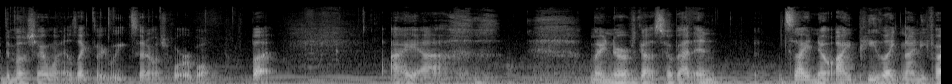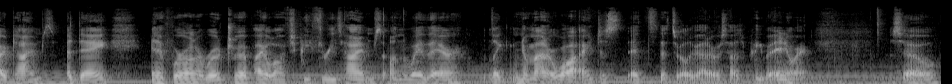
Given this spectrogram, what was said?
the most I went is like three weeks, and it was horrible. But I, uh, my nerves got so bad. And side note, I pee like 95 times a day. And if we're on a road trip, I will have to pee three times on the way there. Like no matter what, I just it's it's really bad. I always have to pee. But anyway, so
